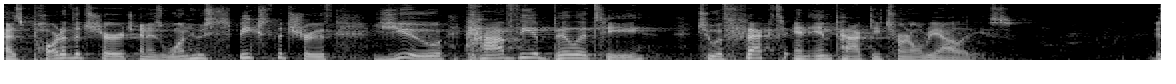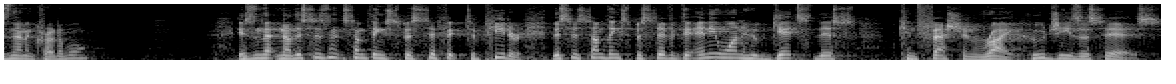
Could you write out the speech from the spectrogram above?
as part of the church and as one who speaks the truth, you have the ability to affect and impact eternal realities. Isn't that incredible? Isn't that now? This isn't something specific to Peter. This is something specific to anyone who gets this confession right, who Jesus is.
